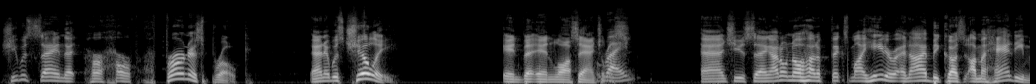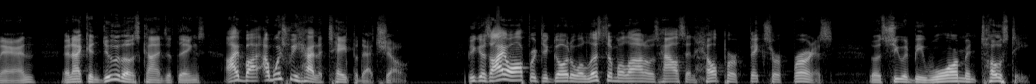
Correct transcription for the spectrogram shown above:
she was saying that her, her, her furnace broke, and it was chilly in in Los Angeles. Right. And she was saying, I don't know how to fix my heater, and I because I'm a handyman and I can do those kinds of things. I buy. I wish we had a tape of that show because I offered to go to Alyssa Milano's house and help her fix her furnace, so she would be warm and toasty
